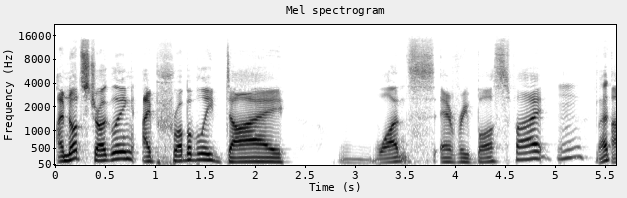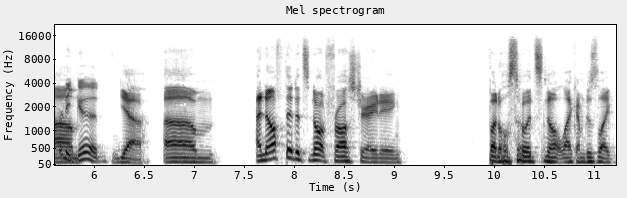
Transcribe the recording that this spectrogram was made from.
I'm not struggling. I probably die once every boss fight. That's pretty Um, good. Yeah. Um enough that it's not frustrating, but also it's not like I'm just like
